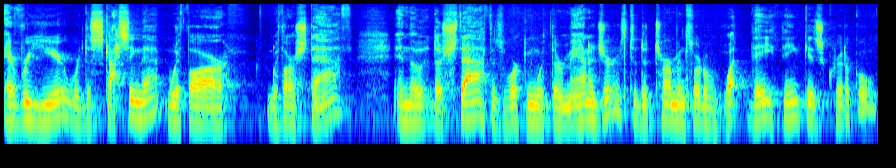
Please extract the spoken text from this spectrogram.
every year we're discussing that with our with our staff and the, the staff is working with their managers to determine sort of what they think is critical.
